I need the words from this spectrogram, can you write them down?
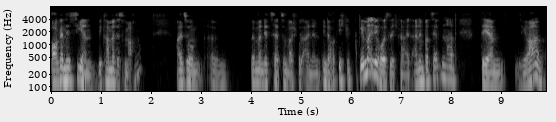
organisieren. Wie kann man das machen? Also ähm, wenn man jetzt ja zum Beispiel einen, in der, ich gehe mal in die Häuslichkeit, einen Patienten hat, der, ja,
